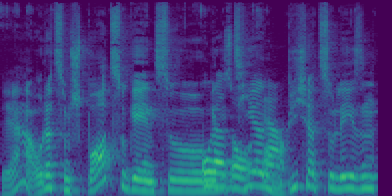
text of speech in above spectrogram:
Ja, oder zum Sport zu gehen, zu oder meditieren, so, ja. Bücher zu lesen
